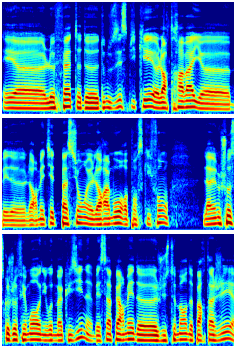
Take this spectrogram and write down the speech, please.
et le fait de, nous expliquer leur travail, ben, leur métier de passion et leur amour pour ce qu'ils font, la même chose que je fais moi au niveau de ma cuisine, mais ça permet de justement de partager,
